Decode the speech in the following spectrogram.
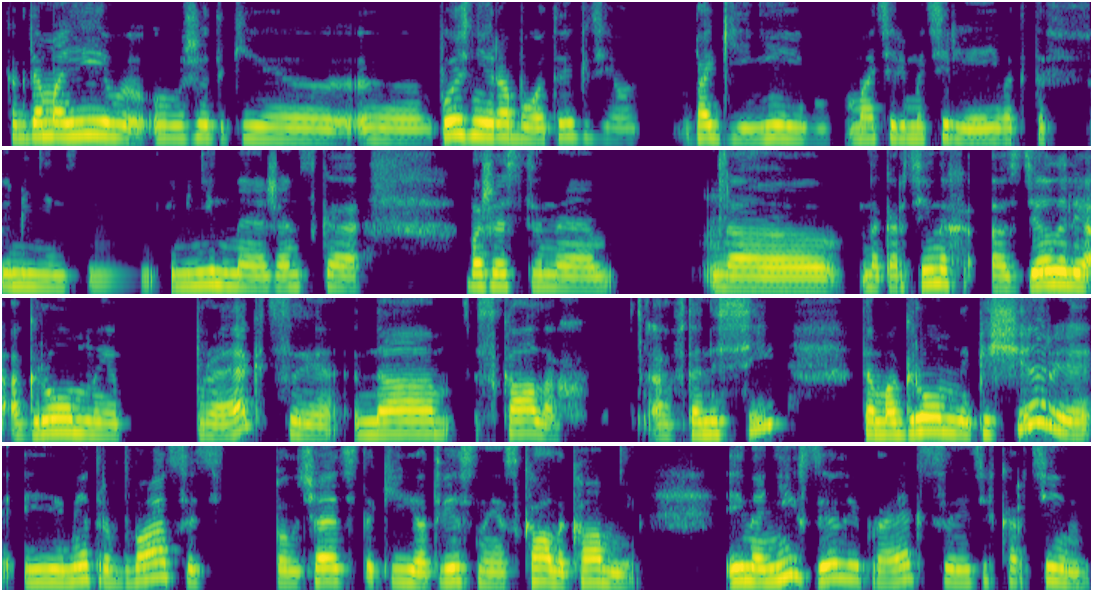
когда мои уже такие поздние работы, где богини, матери матерей, вот это феминин, фемининная, женская, божественная на картинах а, сделали огромные проекции на скалах а, в Теннесси. Там огромные пещеры, и метров двадцать получаются такие отвесные скалы, камни. И на них сделали проекции этих картин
